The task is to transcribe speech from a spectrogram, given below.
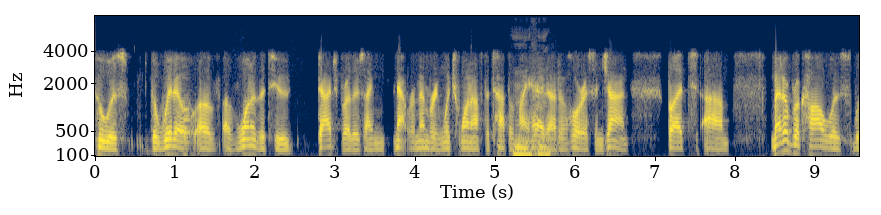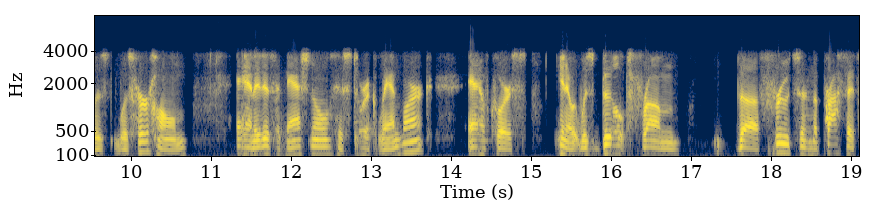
who was the widow of, of one of the two Dodge brothers. I'm not remembering which one off the top of my mm-hmm. head out of Horace and John, but um, Meadowbrook Hall was was was her home, and it is a national historic landmark. And of course, you know, it was built from the fruits and the profits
